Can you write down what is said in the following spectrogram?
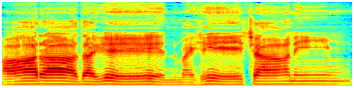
ఆరాధయేన్ మహేశానీం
